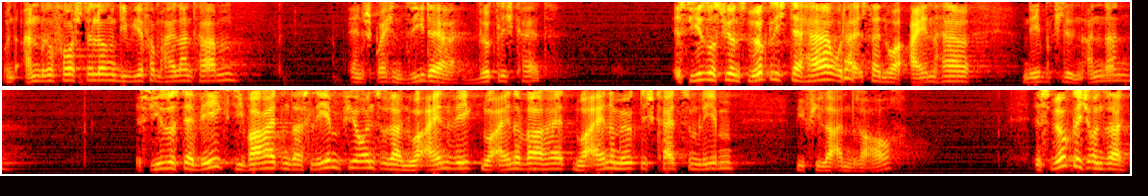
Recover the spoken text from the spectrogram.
Und andere Vorstellungen, die wir vom Heiland haben, entsprechen sie der Wirklichkeit? Ist Jesus für uns wirklich der Herr oder ist er nur ein Herr neben vielen anderen? Ist Jesus der Weg, die Wahrheit und das Leben für uns oder nur ein Weg, nur eine Wahrheit, nur eine Möglichkeit zum Leben, wie viele andere auch? Ist, wirklich unser,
